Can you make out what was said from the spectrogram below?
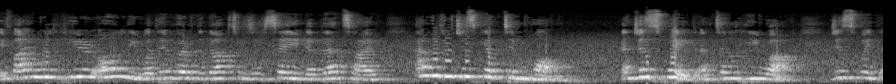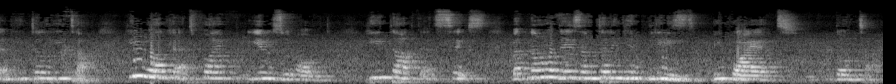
If I will hear only whatever the doctors are saying at that time, I would have just kept him home and just wait until he walked. Just wait until he talked. He walked at five years old. He talked at six. But nowadays I'm telling him, please be quiet, don't talk.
